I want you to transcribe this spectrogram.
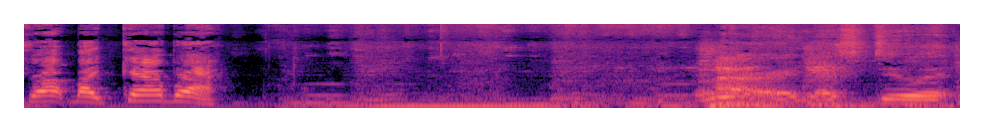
Dropped my camera. All right, let's do it.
